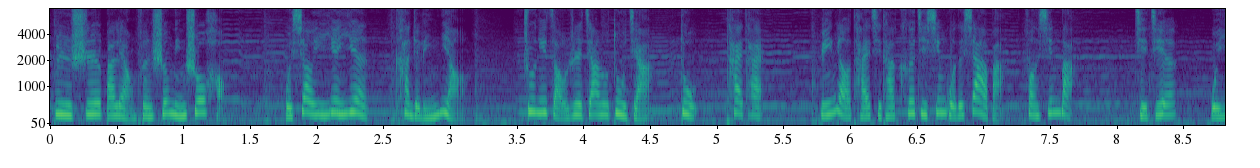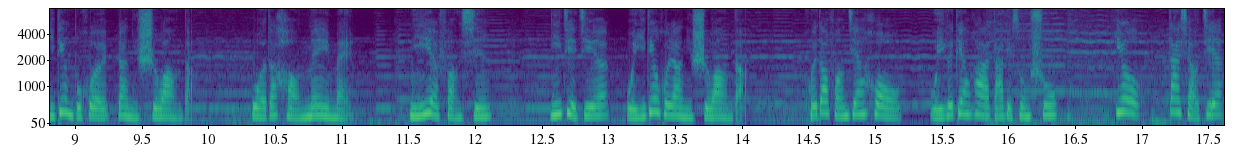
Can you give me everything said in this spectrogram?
律师把两份声明收好，我笑意艳艳看着林鸟，祝你早日加入杜家，杜太太。林鸟抬起他科技兴国的下巴，放心吧，姐姐，我一定不会让你失望的，我的好妹妹，你也放心，你姐姐我一定会让你失望的。回到房间后，我一个电话打给宋叔，哟，大小姐，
